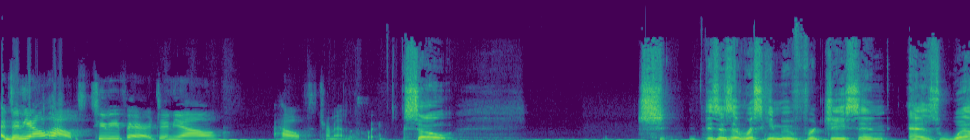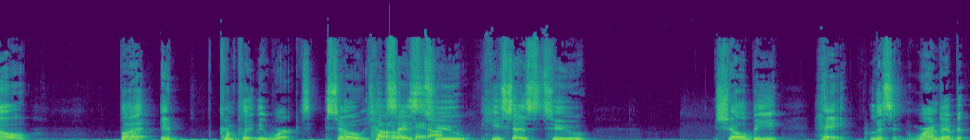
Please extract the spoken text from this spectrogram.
Danielle helped. To be fair, Danielle helped tremendously. So ch- this is a risky move for Jason as well, but it completely worked. So he Totally says to he says to Shelby, "Hey, listen, we're on the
